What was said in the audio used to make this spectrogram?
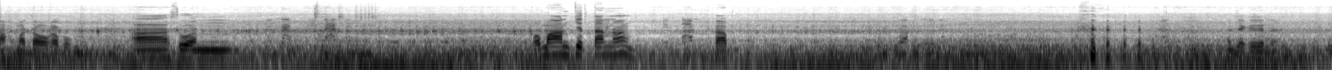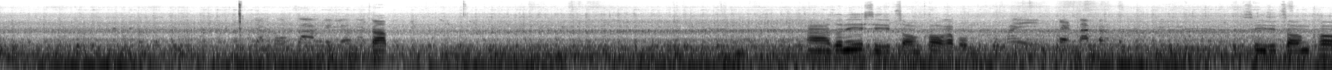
อะมาต่อครับผมอ่าส่วนน้ำหนักกี่ตันอะประมาณ7ตันมั้งเจ็ดตันครับว่าเกินนะน่าจะเกินนะจากโครงสร้างเหล็กแล้วนะครับอ่าตัวนี้ 42 ข้อครับผมให้แปดตันครับ42 ข้อ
